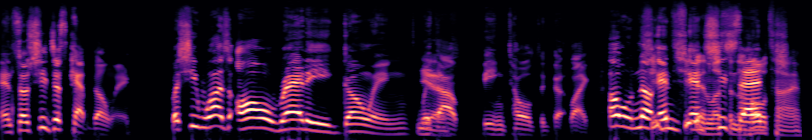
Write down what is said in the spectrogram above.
And so she just kept going. But she was already going Yes. without being told to go like, "Oh no." she, and she and she said the whole time.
